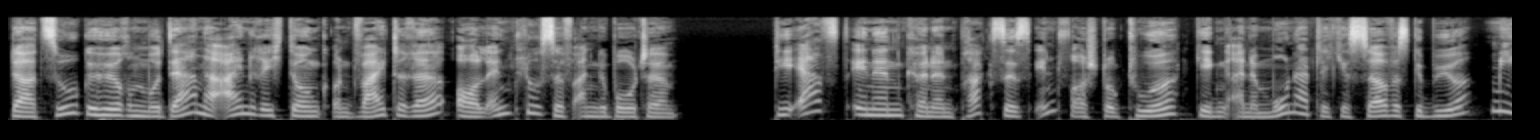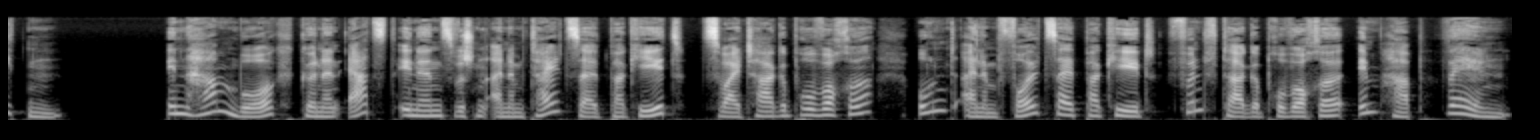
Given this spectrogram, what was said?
Dazu gehören moderne Einrichtung und weitere All-Inclusive-Angebote. Die Ärztinnen können Praxisinfrastruktur gegen eine monatliche Servicegebühr mieten. In Hamburg können Ärztinnen zwischen einem Teilzeitpaket zwei Tage pro Woche und einem Vollzeitpaket fünf Tage pro Woche im Hub wählen.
